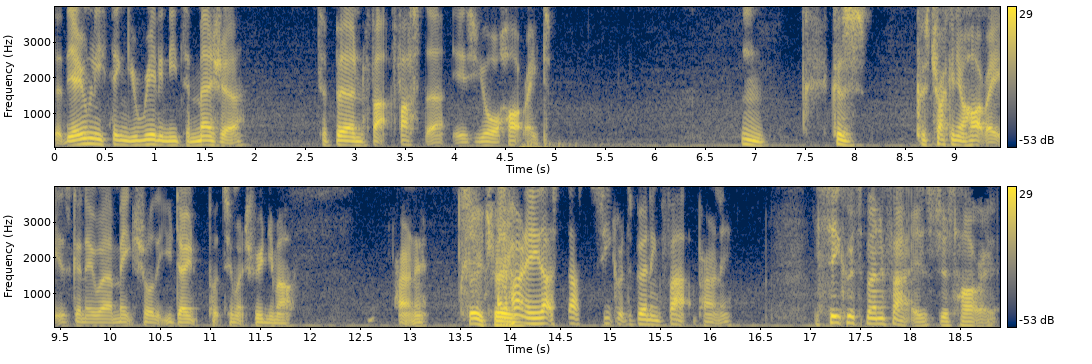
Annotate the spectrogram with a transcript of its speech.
That the only thing you really need to measure to burn fat faster is your heart rate. Hmm. Because tracking your heart rate is going to uh, make sure that you don't put too much food in your mouth. Apparently. So true. And apparently that's that's the secret to burning fat. Apparently. the secret to burning fat is just heart rate.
